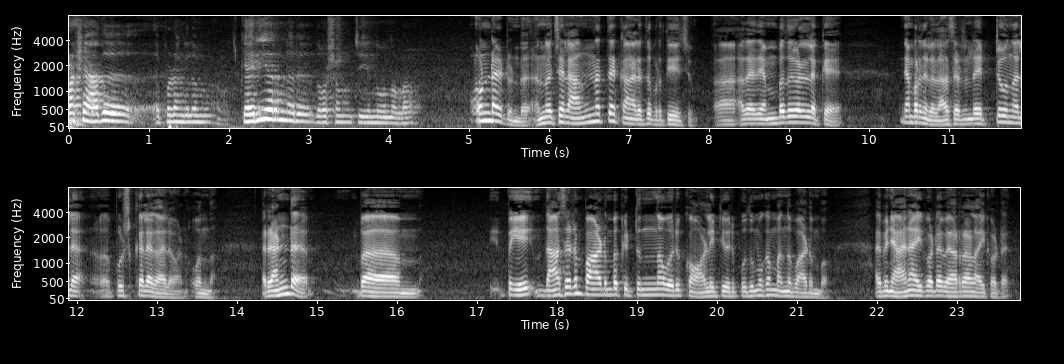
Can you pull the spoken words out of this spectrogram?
പക്ഷെ അത് എപ്പോഴെങ്കിലും കരിയറിനൊരു ദോഷം ചെയ്യുന്നു എന്നുള്ള ഉണ്ടായിട്ടുണ്ട്. എന്ന് വെച്ചാൽ അന്നത്തെ കാലത്ത് പ്രത്യേകിച്ചും അതായത് എൺപതുകളിലൊക്കെ ഞാൻ പറഞ്ഞല്ലോ ദാസേട്ടന്റെ ഏറ്റവും നല്ല പുഷ്കല കാലമാണ് ഒന്ന്. രണ്ട് ഇപ്പം ഇപ്പം ഈ ദാസേട്ടൻ പാടുമ്പോൾ കിട്ടുന്ന ഒരു ക്വാളിറ്റി ഒരു പുതുമുഖം വന്ന് പാടുമ്പോൾ അതിപ്പോൾ ഞാനായിക്കോട്ടെ വേറൊരാളായിക്കോട്ടെ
